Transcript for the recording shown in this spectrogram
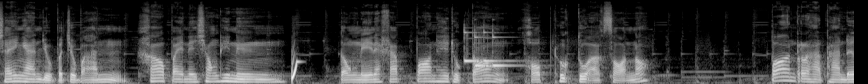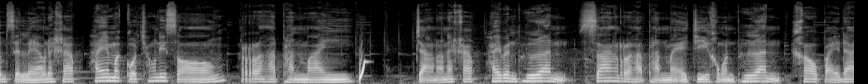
ใช้งานอยู่ปัจจุบัน เข้าไปในช่องที่หนึ่งตรงนี้นะครับ ป้อนให้ถูกต้อง ครบทุกตัวอักษรเนาะป้อนรหัสผ่านเดิมเสร็จแล้วนะครับ ให้มากดช่องที่ 2 รหัสผ่านใหม่ จากนั้นนะครับให้เพื่อนๆสร้างรหัสผ่านใหม่ IG ของเพื่อนๆเข้าไปได้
